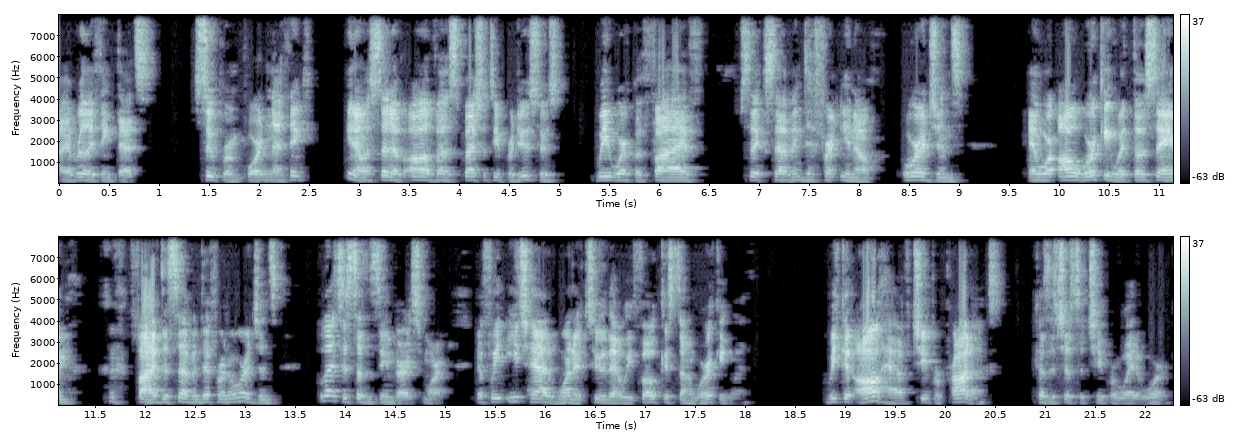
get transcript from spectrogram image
I, I really think that's super important. I think, you know, instead of all of us specialty producers, we work with five, six, seven different, you know, origins, and we're all working with those same five to seven different origins. Well, that just doesn't seem very smart. If we each had one or two that we focused on working with, we could all have cheaper products because it's just a cheaper way to work.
